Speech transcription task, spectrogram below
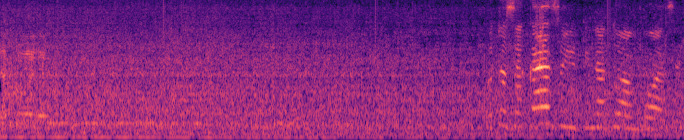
я понял. Ото заказують і на дом возять.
